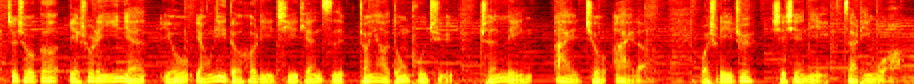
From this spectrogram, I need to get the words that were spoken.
这首歌也是零一年由杨立德和李琦填词，张亚东谱曲，陈琳《爱就爱了》。我是李志，谢谢你在听我。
